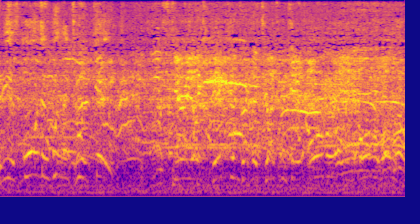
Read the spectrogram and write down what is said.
and he is more than willing to engage. Mysterio's victims of the Judgment Day over and over and over.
